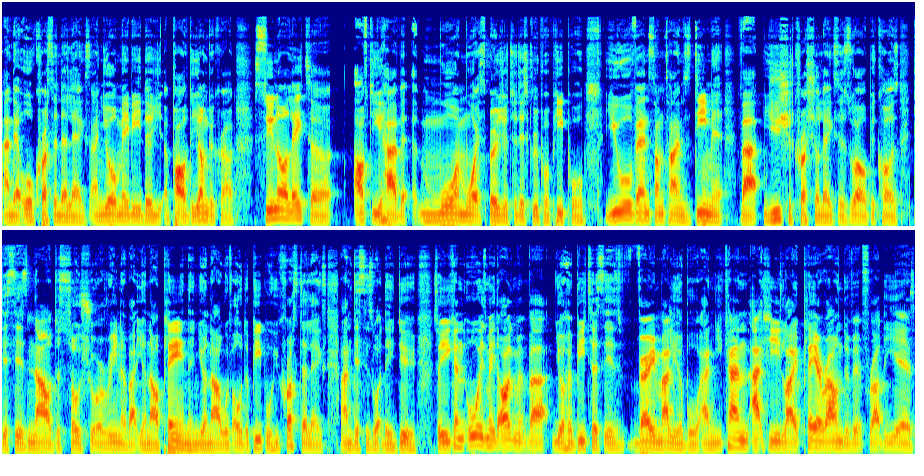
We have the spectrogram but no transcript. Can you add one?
and they're all crossing their legs and you're maybe the a part of the younger crowd. Sooner or later after you have eh, more and more exposure to this group of people, you will then sometimes deem it that you should cross your legs as well because this is now the social arena that you're now playing and you're now with older people who cross their legs and this is what they do. So you can always make the argument that your habitus is very malleable and you can actually like play around with it throughout the years.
